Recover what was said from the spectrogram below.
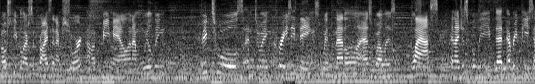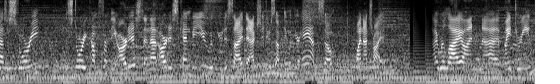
Most people are surprised that I'm short, I'm a female, and I'm wielding big tools and doing crazy things with metal as well as glass. And I just believe that every piece has a story. The story comes from the artist, and that artist can be you if you decide to actually do something with your hands. So why not try it? I rely on uh, my dreams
